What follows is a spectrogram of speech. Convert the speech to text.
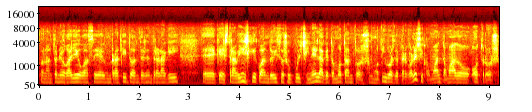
con Antonio Gallego hace un ratito antes de entrar aquí, eh, que Stravinsky cuando hizo su Pulcinella, que tomó tantos motivos de Pergolesi, como han tomado otros,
